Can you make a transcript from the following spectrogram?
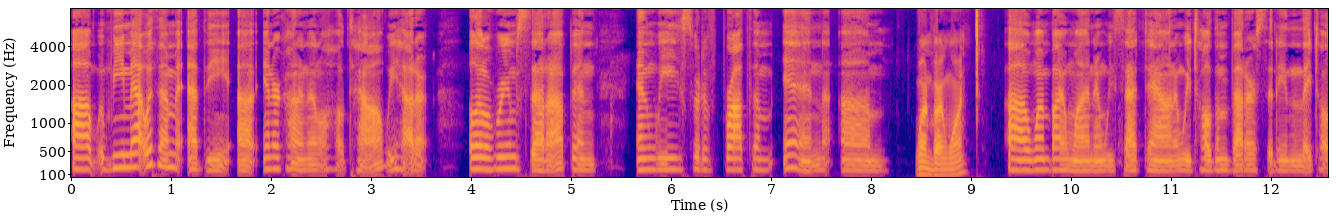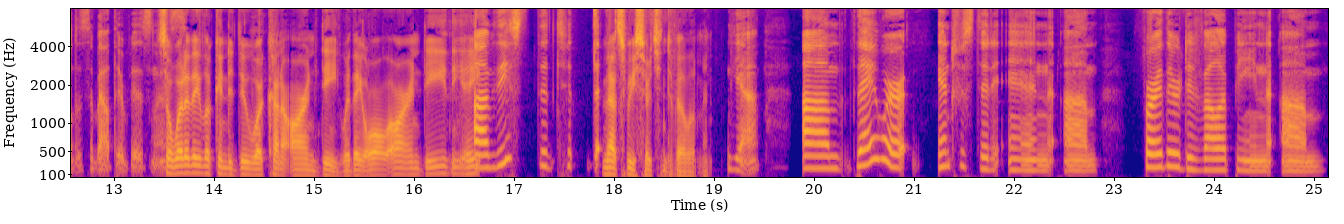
Uh, we met with them at the uh, Intercontinental Hotel. We had a, a little room set up, and and we sort of brought them in um, One by one. Uh, one by one, and we sat down and we told them about our city, and then they told us about their business. So what are they looking to do? What kind of R and D? Were they all R and D? The eight? Uh, these the, t- the That's research and development. yeah, um, they were interested in um, further developing um,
